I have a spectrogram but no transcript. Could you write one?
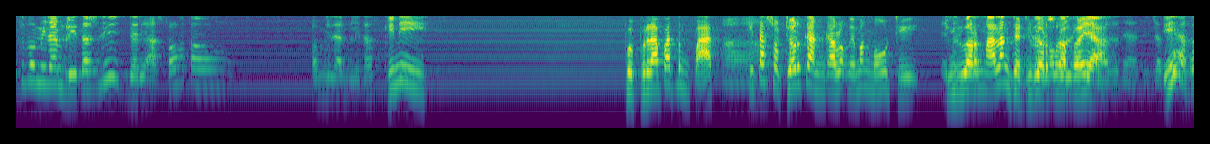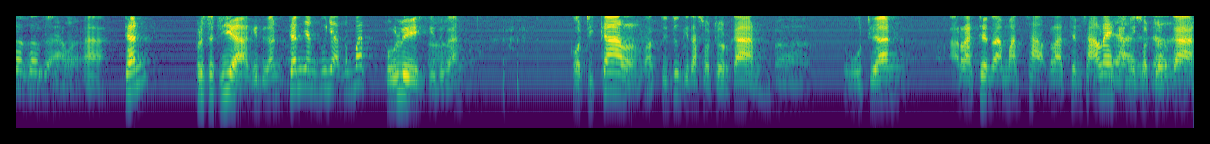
itu pemilihan Blitar sendiri dari aspal atau pemilihan Blitar? Gini, beberapa tempat Ah. kita sodorkan kalau memang mau di di luar Malang dan di luar Surabaya. Iya ke, ke, ke- kepolisian. ah, dan bersedia gitu kan. Dan yang punya tempat boleh gitu kan. Kodikal waktu itu kita sodorkan. Ah. Kemudian Raden Rahmat Raden Saleh Iya, kami sodorkan.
